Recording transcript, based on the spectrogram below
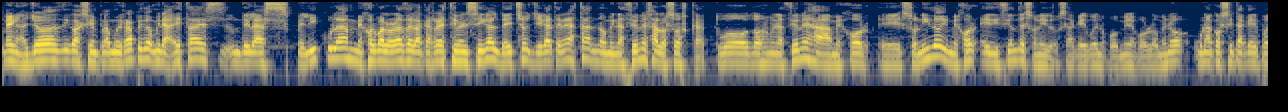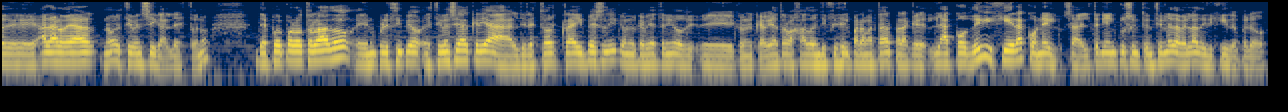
Venga, yo digo así en plan muy rápido. Mira, esta es de las películas mejor valoradas de la carrera de Steven Seagal. De hecho, llega a tener hasta nominaciones a los Oscars. Tuvo dos nominaciones a mejor eh, sonido y mejor edición de sonido. O sea que, bueno, pues mira, por lo menos una cosita que puede alardear, ¿no? Steven Seagal de esto, ¿no? Después, por otro lado, en un principio, Steven Seagal quería al director Craig Besley, con el que había tenido, eh, con el que había trabajado en Difícil para Matar, para que la codirigiera con él. O sea, él tenía incluso intenciones de haberla dirigido, pero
